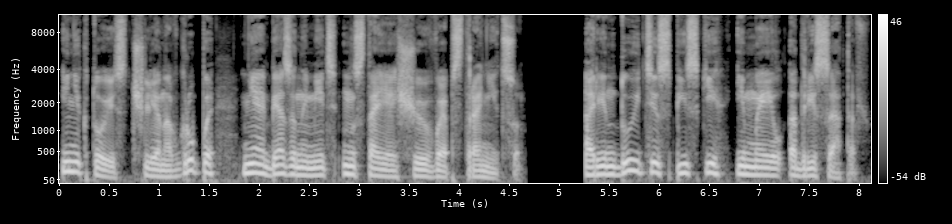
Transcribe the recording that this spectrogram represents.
и никто из членов группы не обязан иметь настоящую веб-страницу. Арендуйте списки email-адресатов.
